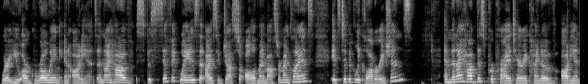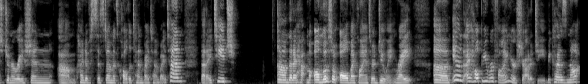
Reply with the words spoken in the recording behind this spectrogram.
where you are growing an audience? And I have specific ways that I suggest to all of my mastermind clients. It's typically collaborations. And then I have this proprietary kind of audience generation um, kind of system. It's called a 10 by 10 by 10 that I teach um, that I have almost of all my clients are doing, right? Um, and I help you refine your strategy because not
